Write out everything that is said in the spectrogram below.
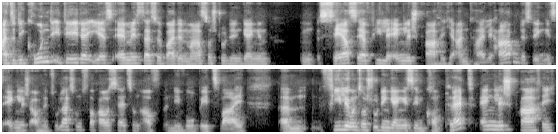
Also die Grundidee der ISM ist, dass wir bei den Masterstudiengängen hm, sehr, sehr viele englischsprachige Anteile haben. Deswegen ist Englisch auch eine Zulassungsvoraussetzung auf Niveau B2. Ähm, viele unserer Studiengänge sind komplett englischsprachig.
